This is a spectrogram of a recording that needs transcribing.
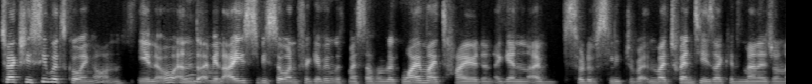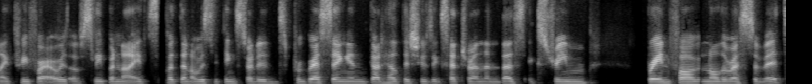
to actually see what's going on, you know. And yeah. I mean, I used to be so unforgiving with myself. I'm like, why am I tired? And again, I've sort of sleep in my 20s, I could manage on like three, four hours of sleep a night. But then obviously things started progressing and gut health issues, etc. And then that's extreme brain fog and all the rest of it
